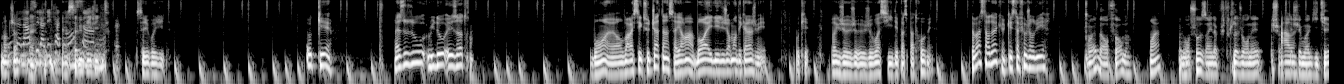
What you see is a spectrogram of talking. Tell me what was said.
dans le Oh chat. là là, c'est la Euh, décadence. salut Brigitte. Salut Brigitte. Ok. La Zouzou, Ludo et les autres. Bon, euh, on va rester avec ce chat, hein, ça ira. Bon, ouais, il est légèrement en décalage, mais ok. Faudrait que je, je, je vois s'il dépasse pas trop, mais. Ça va, Starduck? Qu'est-ce que t'as fait aujourd'hui? Ouais, bah en forme. Ouais. Pas grand chose, il a plu toute la journée. Je suis Ah resté ouais. chez moi geeké.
